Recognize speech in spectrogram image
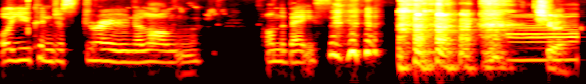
Or you can just drone along on the bass. sure.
